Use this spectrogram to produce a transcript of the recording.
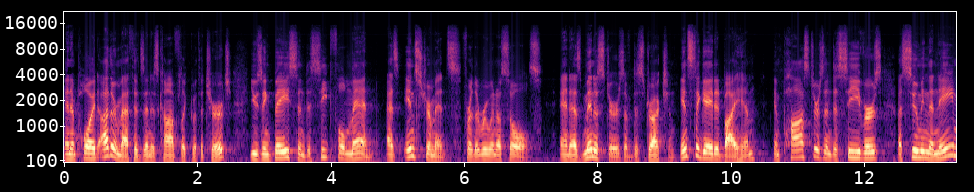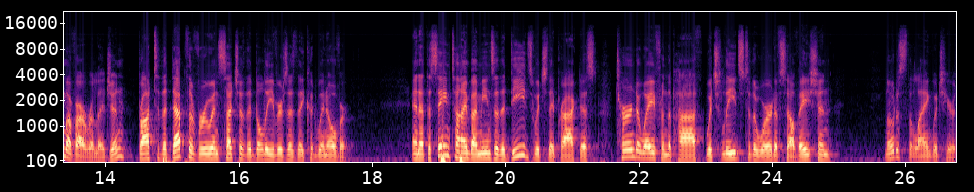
and employed other methods in his conflict with the church, using base and deceitful men as instruments for the ruin of souls and as ministers of destruction. Instigated by him, impostors and deceivers, assuming the name of our religion, brought to the depth of ruin such of the believers as they could win over. And at the same time, by means of the deeds which they practiced, turned away from the path which leads to the word of salvation. Notice the language here.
